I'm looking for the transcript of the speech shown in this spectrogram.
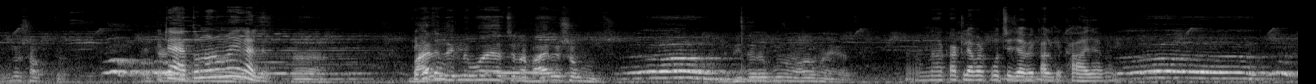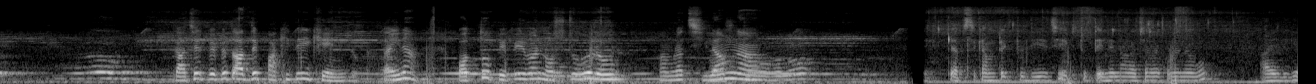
ওগুলো শক্ত। এটা এত নরম হয়ে গেল? হ্যাঁ। বাইরে দেখলে বোঝা যাচ্ছে না বাইরে সবুজ। ভিতরে পুরো নরম হয়ে গেছে। না কাটলে আবার পচে যাবে কালকে খাওয়া যাবে না। গাছের পেঁপে তো অর্ধেক পাখিতেই খেয়ে নিল তাই না? কত পেঁপে এবার নষ্ট হলো আমরা ছিলাম না। ক্যাপসিকামটা একটু দিয়েছি একটু তেলে নাড়াচাড়া করে নেব। আর এদিকে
